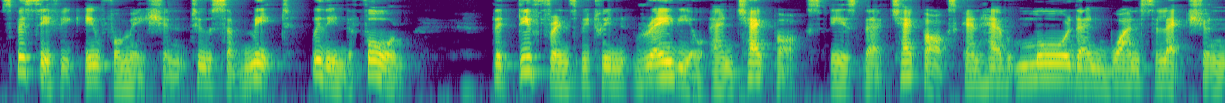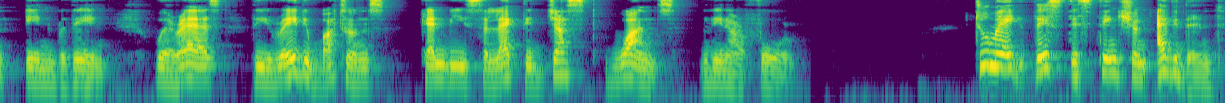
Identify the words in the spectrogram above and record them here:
specific information to submit within the form. The difference between radio and checkbox is that checkbox can have more than one selection in within, whereas the radio buttons can be selected just once within our form. To make this distinction evident,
